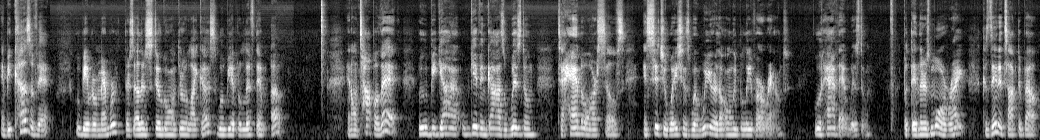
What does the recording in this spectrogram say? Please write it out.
And because of that, we'll be able to remember there's others still going through like us. We'll be able to lift them up. And on top of that, we would be God, given God's wisdom to handle ourselves in situations when we are the only believer around. We would have that wisdom. But then there's more, right? Because then it talked about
